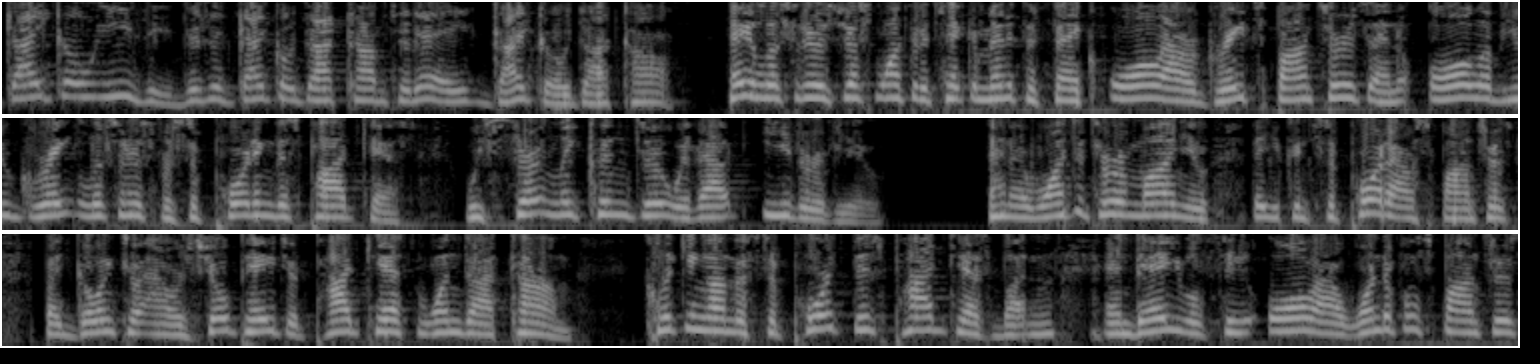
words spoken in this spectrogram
Geico easy. Visit geico.com today, geico.com. Hey, listeners, just wanted to take a minute to thank all our great sponsors and all of you great listeners for supporting this podcast. We certainly couldn't do it without either of you. And I wanted to remind you that you can support our sponsors by going to our show page at podcast1.com, clicking on the support this podcast button, and there you will see all our wonderful sponsors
